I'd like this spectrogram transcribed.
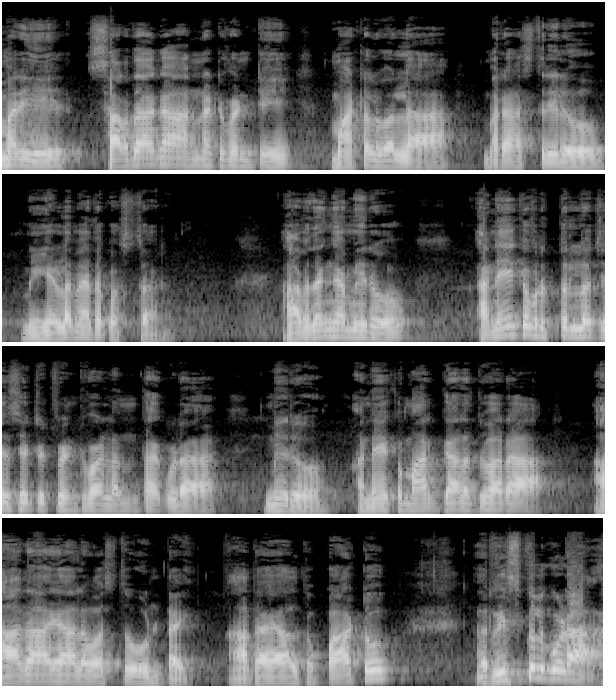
మరి సరదాగా అన్నటువంటి మాటల వల్ల మరి ఆ స్త్రీలు మీ ఇళ్ళ మీదకు వస్తారు. ఆ విధంగా మీరు అనేక వృత్తుల్లో చేసేటటువంటి వాళ్ళంతా కూడా మీరు అనేక మార్గాల ద్వారా ఆదాయాలు వస్తూ ఉంటాయి. ఆదాయాలతో పాటు రిస్కులు కూడా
